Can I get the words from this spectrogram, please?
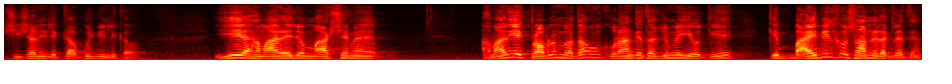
شیشہ نہیں لکھا، کچھ بھی نہیں لکھا ہوا۔ یہ ہمارے جو معاشرے میں ہماری ایک پرابلم میں بتاؤں، قرآن کے ترجمے میں یہ ہوتی ہے کہ بائبل کو سامنے رکھ لیتے ہیں۔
